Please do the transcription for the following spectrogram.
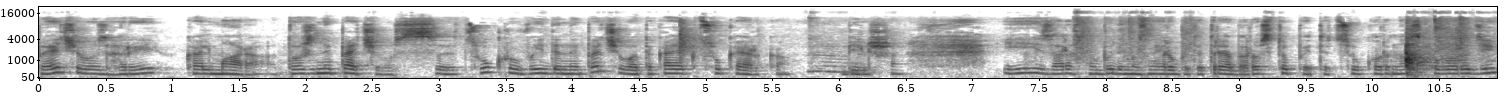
Печиво з гри кальмара. Тож не печиво. З цукру вийде не печиво, а така як цукерка більше. І зараз ми будемо з нею робити. Треба розтопити цукор на сковороді,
